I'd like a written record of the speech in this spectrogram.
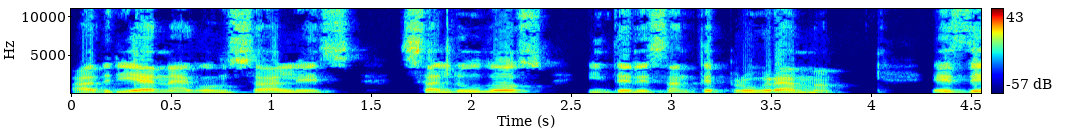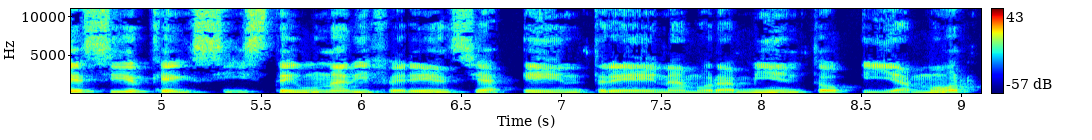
Adriana González, Saludos, interesante programa. Es decir, que existe una diferencia entre enamoramiento y amor.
